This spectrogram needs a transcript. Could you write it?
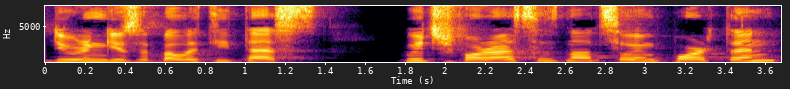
during usability tests, which for us is not so important.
